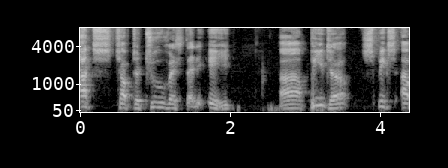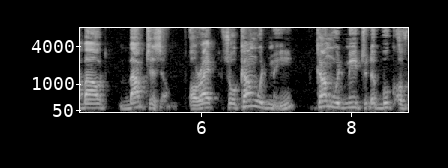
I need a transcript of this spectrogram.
Acts, chapter 2, verse 38, uh, Peter speaks about baptism. All right, so come with me. Come with me to the book of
